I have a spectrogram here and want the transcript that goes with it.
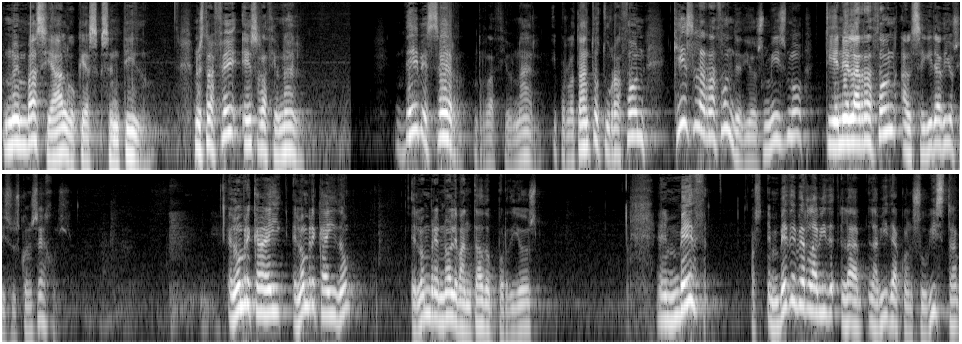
no en base a algo que has sentido. Nuestra fe es racional debe ser racional. Y por lo tanto, tu razón, que es la razón de Dios mismo, tiene la razón al seguir a Dios y sus consejos. El hombre, caído, el hombre no levantado por Dios, en vez, en vez de ver la vida, la vida con su vista,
